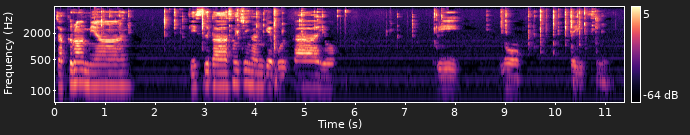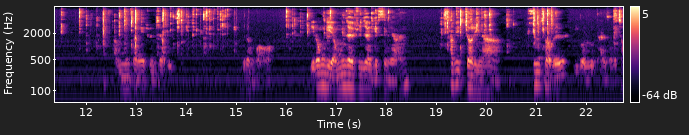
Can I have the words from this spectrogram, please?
자 그러면 this가 상징한 게 뭘까요? renovating 앞문장에 존재하고 있지 이런 거 이런 게 옆문장에 존재하는 게 있으면 삽입절이나 순서를 이걸로 단서 그쵸?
